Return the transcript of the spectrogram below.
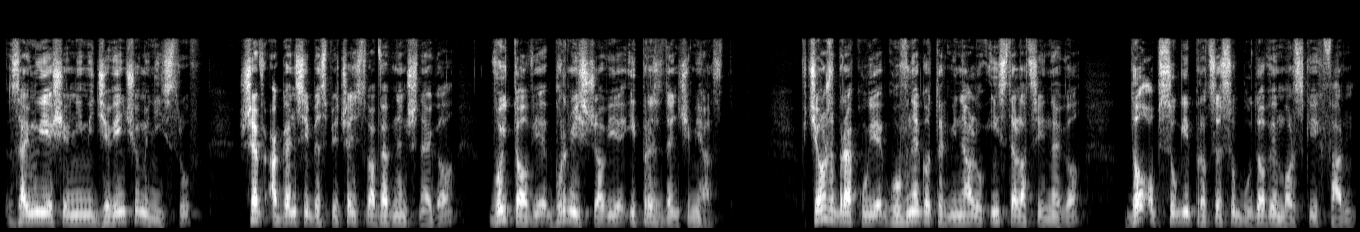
Zajmuje się nimi dziewięciu ministrów, szef Agencji Bezpieczeństwa Wewnętrznego, wójtowie, burmistrzowie i prezydenci miast. Wciąż brakuje głównego terminalu instalacyjnego do obsługi procesu budowy morskich farm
